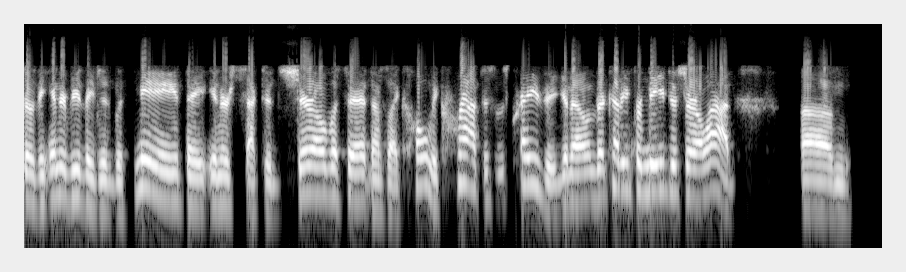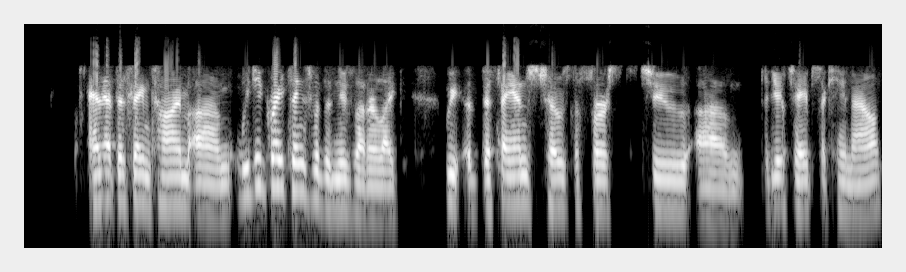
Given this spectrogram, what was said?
So the interview they did with me, they intersected Cheryl with it, and I was like, "Holy crap, this is crazy!" You know, they're cutting from me to Cheryl Ladd. Um, and at the same time, um, we did great things with the newsletter. Like we, the fans chose the first two um, videotapes that came out.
